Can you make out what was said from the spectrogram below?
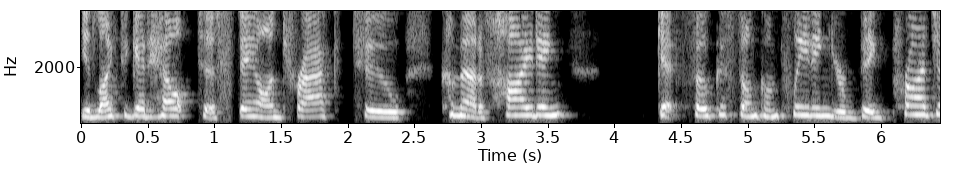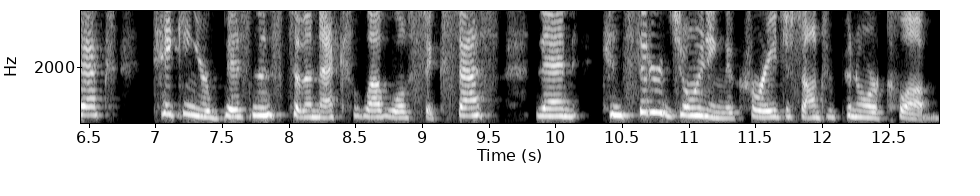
you'd like to get help to stay on track to come out of hiding, get focused on completing your big projects, taking your business to the next level of success, then consider joining the Courageous Entrepreneur Club.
